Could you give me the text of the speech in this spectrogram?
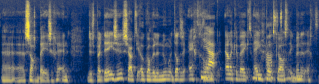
eh, zag bezigen. En dus bij deze zou ik die ook wel willen noemen. Dat is echt gewoon Ja. elke week één podcast. Ik ben het echt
